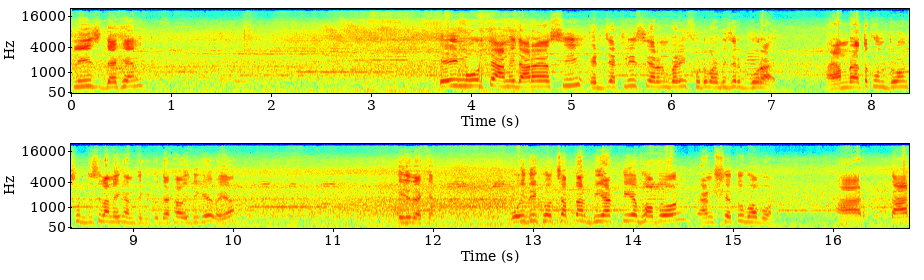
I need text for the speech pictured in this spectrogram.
প্লিজ দেখেন। এই মুহূর্তে আমি দাঁড়ায় আছি এক্স্যাক্টলি সিয়ারনবাড়ি ফুটওভার ব্রিজের গোড়ায়। আর আমরা এতক্ষণ ড্রোন শুট দিছিলাম এখান থেকে। একটু দেখা ওইদিকে ভাইয়া। এই যে দেখেন ওই দিক হচ্ছে আপনার বিআরটিএ ভবন অ্যান্ড সেতু ভবন। আর তার,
